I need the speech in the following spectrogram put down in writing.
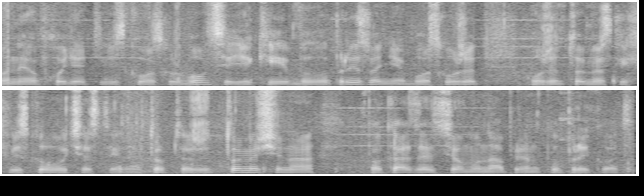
Вони обходять військовослужбовців, які були призвані або служать у Житомирських військових частинах. Тобто Житомирщина показує в цьому напрямку приклад.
